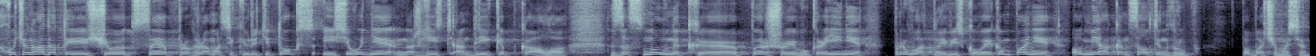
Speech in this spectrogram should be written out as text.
Хочу нагадати, що це програма Security Talks. І сьогодні наш гість Андрій Кепкало, засновник е, першої в Україні приватної військової компанії Omega Consulting Group. Побачимося.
